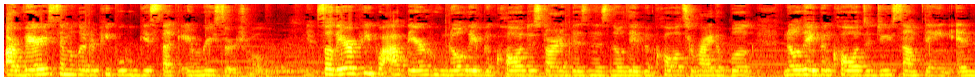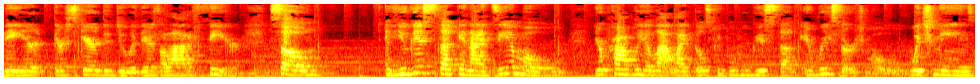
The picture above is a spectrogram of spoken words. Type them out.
are very similar to people who get stuck in research mode. So there are people out there who know they've been called to start a business, know they've been called to write a book, know they've been called to do something and they're they're scared to do it. There's a lot of fear. So if you get stuck in idea mode, you're probably a lot like those people who get stuck in research mode, which means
